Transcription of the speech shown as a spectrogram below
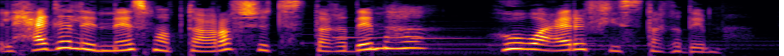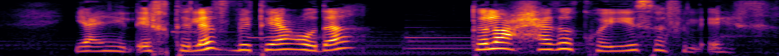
الحاجة اللي الناس ما بتعرفش تستخدمها هو عرف يستخدمها. يعني الاختلاف بتاعه ده طلع حاجة كويسة في الآخر.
